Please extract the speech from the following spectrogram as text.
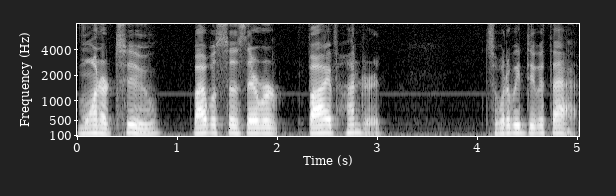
one or two. The Bible says there were 500. So, what do we do with that?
